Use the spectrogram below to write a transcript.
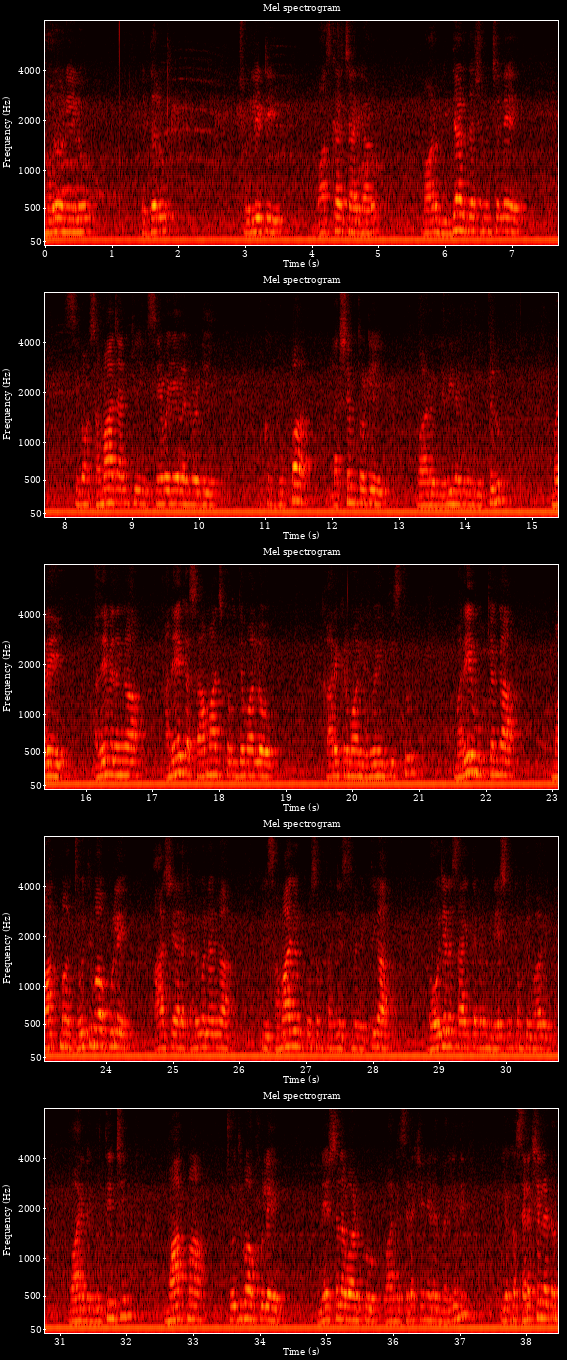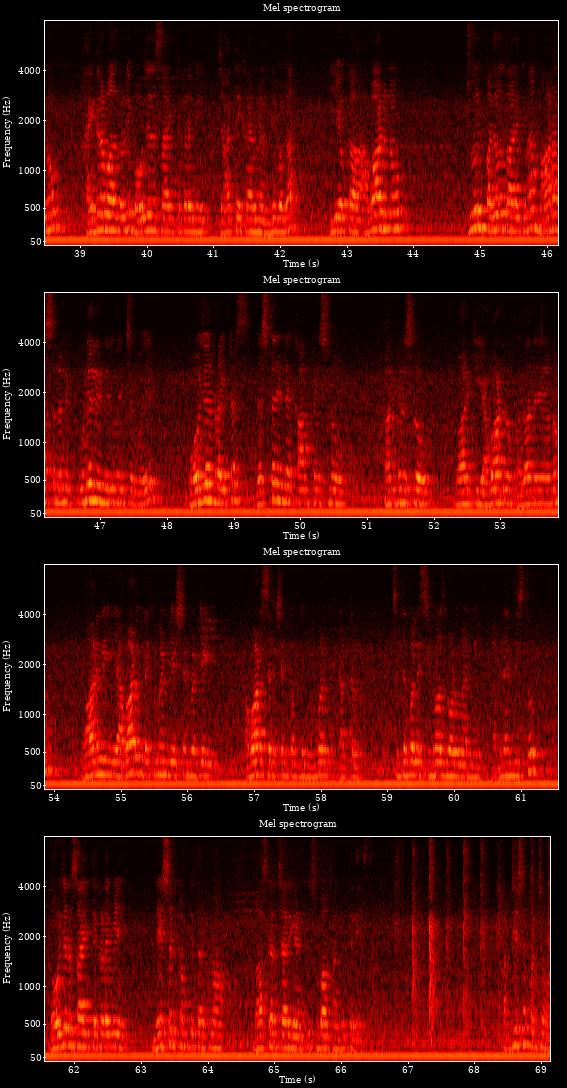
గౌరవనీయులు పెద్దలు చొల్లిటి భాస్కరాచారి గారు వారు విద్యార్థి దశ నుంచే శివ సమాజానికి సేవ చేయాలన్నటువంటి ఒక గొప్ప లక్ష్యంతో వారు ఎదిగినటువంటి వ్యక్తులు. మరి అదేవిధంగా అనేక సామాజిక ఉద్యమాల్లో కార్యక్రమాలు నిర్వహిస్తూ మరీ ముఖ్యంగా మహాత్మా జ్యోతిబా పూలే ఆశయాలకు అనుగుణంగా ఈ సమాజం కోసం పనిచేస్తున్న వ్యక్తిగా బహుజన సాహిత్య అకాడమీ నేషనల్ కమిటీ వారు వారిని గుర్తించి మహాత్మా జ్యోతిబా ఫులే నేషనల్ అవార్డుకు వారిని సెలక్షన్ చేయడం జరిగింది. ఈ యొక్క సెలక్షన్ లెటర్ను హైదరాబాద్లోని బహుజన సాహిత్య అకాడమీ జాతీయ కార్యాలయం అందివ్వగా ఈ యొక్క అవార్డును జూన్ పదవ తారీఖున మహారాష్ట్రలోని పూణేలో నిర్వహించబోయే బహుజన్ రైటర్స్ వెస్టర్న్ ఇండియా కాన్ఫరెన్స్ను కాన్ఫరెన్స్లో వారికి ఈ అవార్డును ప్రదానం చేయడం వారిని ఈ అవార్డుకు రికమెండ్ చేసినటువంటి award selection committee member doctor Chintapalli Srinivas Goud గారిని అభినందిస్తూ బహుజన సాహిత్య అకాడమీ నేషనల్ కమిటీ తరఫున భాస్కర్చారి గారికి శుభాకాంక్షలు తెలియజేస్తాను. కట్ చేసిన కొంచెం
